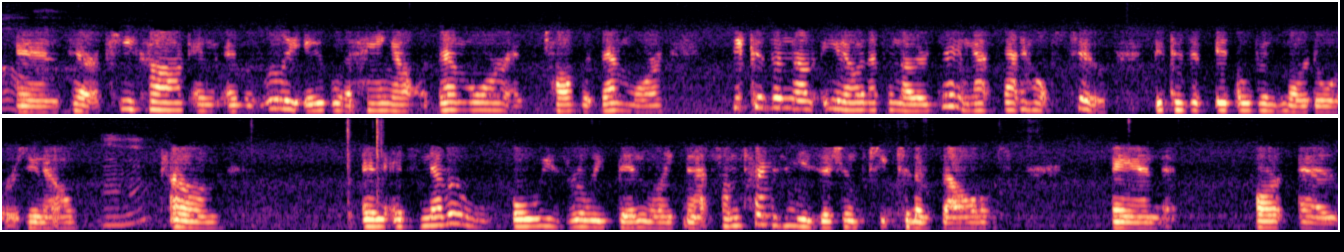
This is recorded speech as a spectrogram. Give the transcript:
oh, and Sarah Peacock, and, and was really able to hang out with them more and talk with them more, because another, you know, that's another thing that that helps too, because it, it opens more doors, you know. hmm Um, and it's never always really been like that. Sometimes musicians keep to themselves and aren't as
